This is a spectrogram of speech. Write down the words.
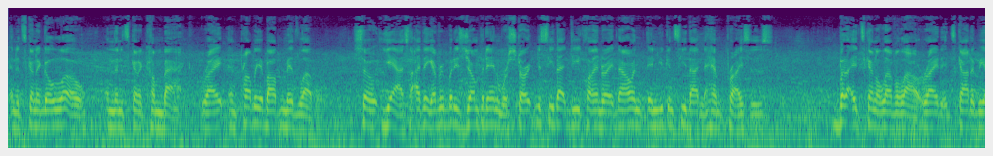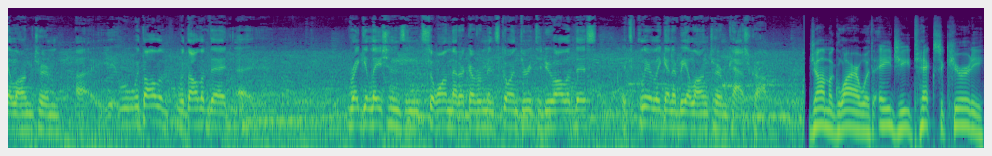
and it's going to go low, and then it's going to come back, right? And probably about mid level. So, yes, I think everybody's jumping in. We're starting to see that decline right now, and, and you can see that in hemp prices but it's going to level out, right? It's got to be a long term. Uh, with all of with all of the uh, regulations and so on that our government's going through to do all of this, it's clearly going to be a long term cash crop. John McGuire with AG Tech Security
